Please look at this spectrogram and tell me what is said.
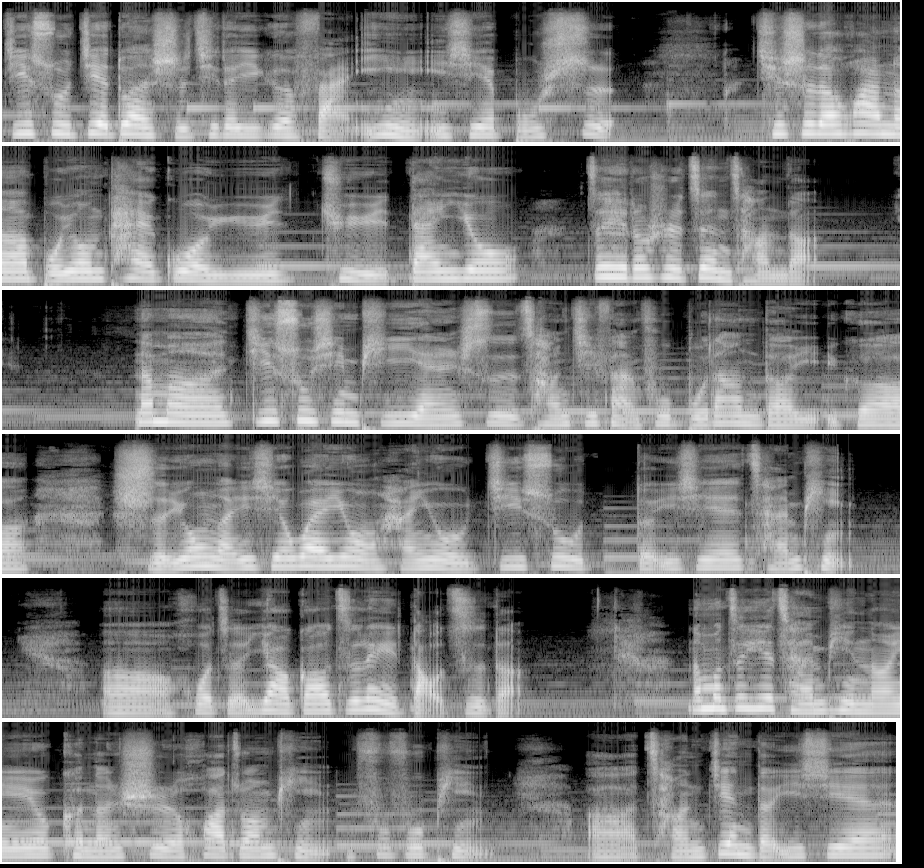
激素戒断时期的一个反应，一些不适。其实的话呢，不用太过于去担忧，这些都是正常的。那么，激素性皮炎是长期反复不当的一个使用了一些外用含有激素的一些产品，呃或者药膏之类导致的。那么这些产品呢，也有可能是化妆品、护肤品，啊常见的一些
